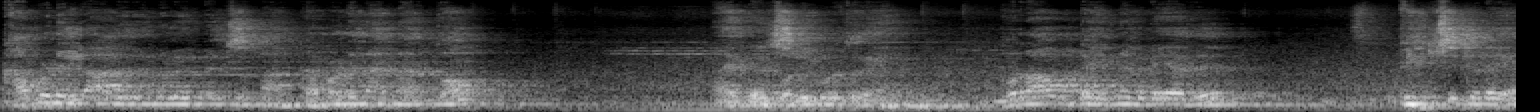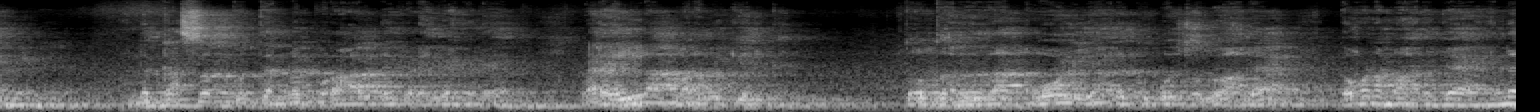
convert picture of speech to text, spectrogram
கபடு இல்லாதவர்கள் என்று சொன்னார். கபடுனா என்ன அர்த்தம்? நான் இதை சொல்லி கொடுத்துருக்கேன். புறாவிட்ட என்ன கிடையாது? பிச்சு கிடையாது. இந்த கசப்பு தன்மை புறாவிட்ட கிடையவே கிடையாது. வேற எல்லா பறவைக்கும் இருக்கு. தோத்ததுதான் கோழி அறுக்கும் போது சொல்லுவாங்க. கவனமாக இருங்க என்ன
